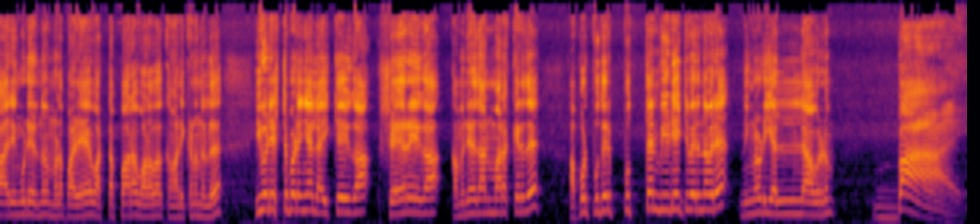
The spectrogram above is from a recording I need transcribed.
കാര്യം കൂടിയായിരുന്നു നമ്മളെ പഴയ വട്ടപ്പാറ വളവ് കാണിക്കണം എന്നുള്ളത്. ഈ വീഡിയോ ഇഷ്ടപ്പെടുകഴിഞ്ഞാൽ ലൈക്ക് ചെയ്യുക ഷെയർ ചെയ്യുക കമന്റ് എഴുതാൻ മറക്കരുത്. അപ്പോൾ പുതിയൊരു പുത്തൻ വീഡിയോ ആയിട്ട് വരുന്നവരെ നിങ്ങളോട് എല്ലാവരോടും ബായ്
